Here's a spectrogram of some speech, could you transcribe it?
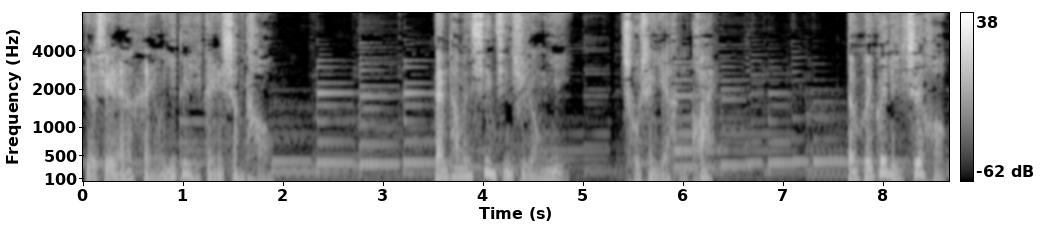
有些人很容易对一个人上头，但他们陷进去容易，出身也很快。等回归理智后，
